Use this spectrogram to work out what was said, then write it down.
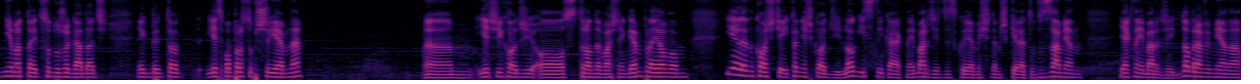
nie ma tutaj co dużo gadać. Jakby to jest po prostu przyjemne. Em, jeśli chodzi o stronę właśnie gameplayową, jeden kościej to nie szkodzi. Logistyka jak najbardziej zyskujemy 7 szkieletów w zamian. Jak najbardziej dobra wymiana.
